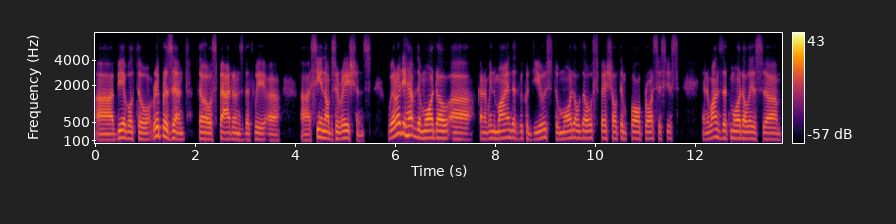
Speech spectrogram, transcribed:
uh, be able to represent those patterns that we uh, uh, see in observations. We already have the model uh, kind of in mind that we could use to model those special temporal processes. And once that model is, um,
